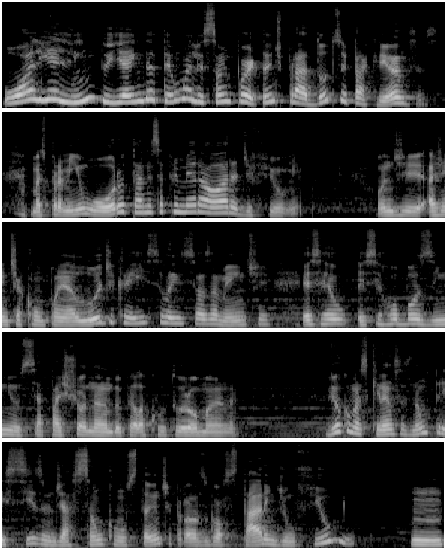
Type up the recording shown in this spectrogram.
o Wally é lindo e ainda tem uma lição importante para adultos e para crianças, mas para mim o ouro tá nessa primeira hora de filme onde a gente acompanha lúdica e silenciosamente esse, esse robozinho se apaixonando pela cultura humana. Viu como as crianças não precisam de ação constante para elas gostarem de um filme? Hum.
